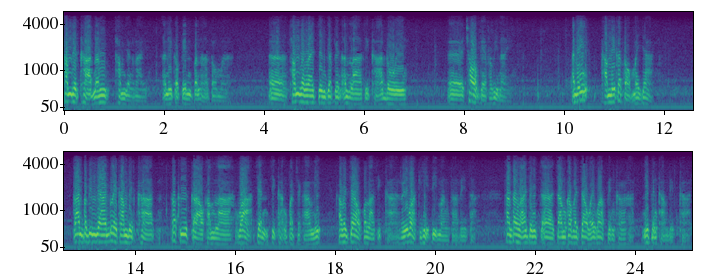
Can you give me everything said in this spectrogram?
คำเด็ดขาดนั้นทำอย่างไร อันนี้ก็เป็นปัญหาต่อมาอทำอย่างไรจึงจะเป็นอันลาสิกขาโดยอชอบแก่พระวินัย อันนี้คำนี้ก็ตอบไม่ยาก การปฏิญญาด้วยคำเด็ดขาดก็คือกล่าวคำลาว่า เช่น สิกขังปัจจคามิข้าพเจ้าก็ลาสิกขา หรือว่ากิหิติมังทาเรตาท่านทั้งหลายจงจำข้าพเจ้าไว้ว่าเป็นครหัสนี่เป็นคำเด็ดขาด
